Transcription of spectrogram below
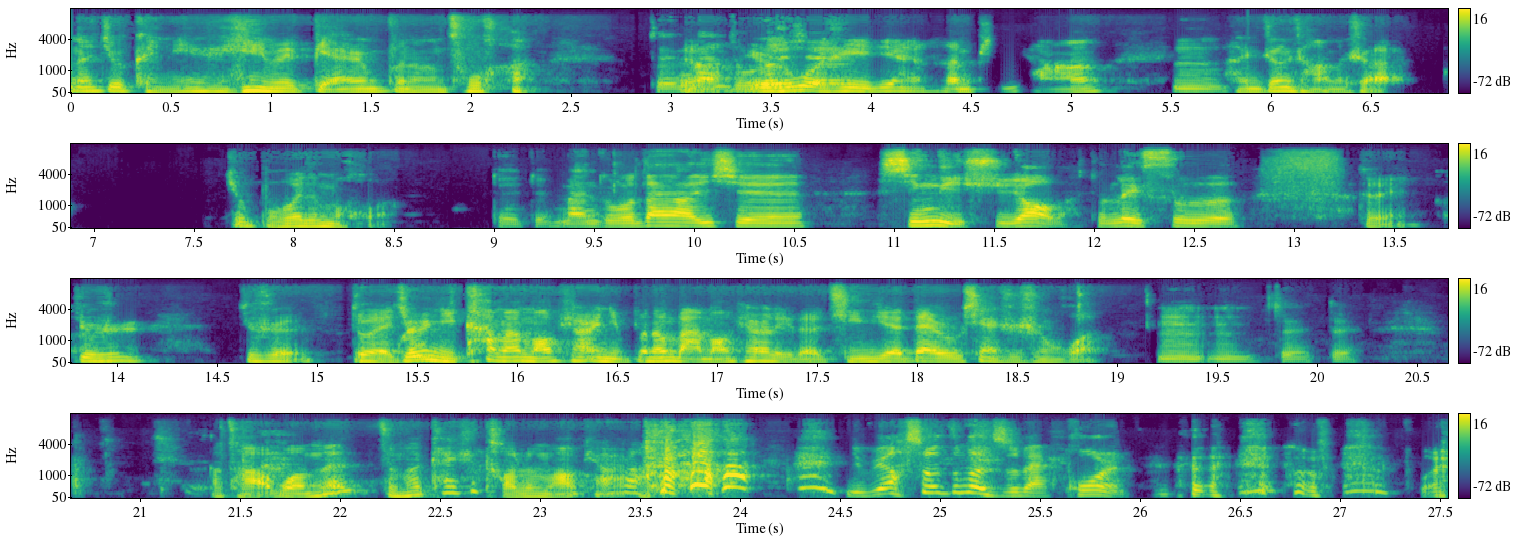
那就肯定是因为别人不能做，对，吧满？足如果是一件很平常、嗯，很正常的事儿，就不会这么火。对对，满足了大家一些心理需要吧，就类似，对，就是就是对，就是你看完毛片儿，你不能把毛片儿里的情节带入现实生活。嗯嗯，对对，我操，我们怎么开始讨论毛片儿了 你不要说这么直白，porn，porn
